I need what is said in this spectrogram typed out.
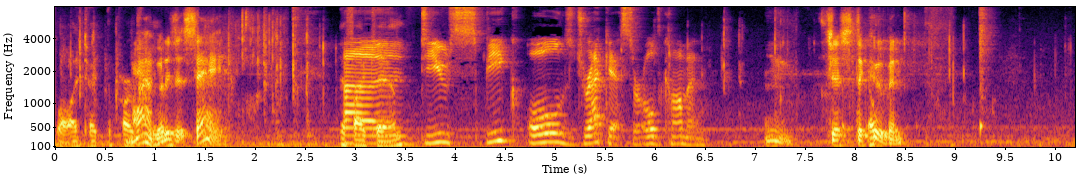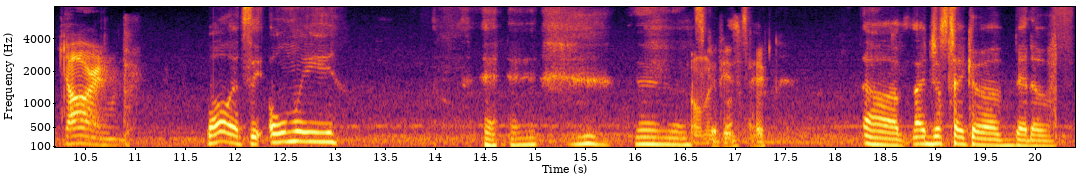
Well, I take the part Wow, what does it say? if I Uh, can. Do you speak Old Drekis or Old Common? Hmm, Just the Cuban. Darn. Well, it's the only. Yeah, that's a Only piece of. Uh, I just take a bit of,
